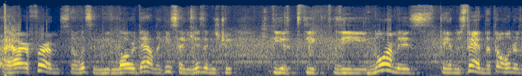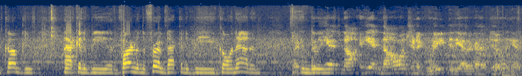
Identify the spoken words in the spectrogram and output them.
Okay. hire firms, so listen, you lower down, like he's saying in his industry, the, the, the norm is, they understand that the owner of the company is not gonna be, uh, the partner in the firm is not gonna be going out and, and But he doing, had not, he had knowledge and agreed to the other guy doing it.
